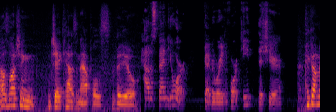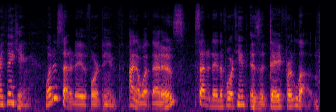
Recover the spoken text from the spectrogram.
I was watching Jake Has an Apples video. How to spend your February the 14th this year. It got me thinking, what is Saturday the 14th? I know what that is. Saturday the 14th is a day for love.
